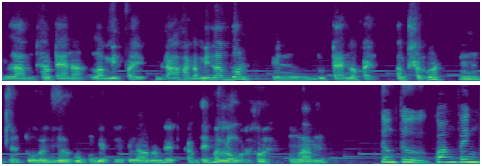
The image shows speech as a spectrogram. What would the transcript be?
làm theo trend á là mình phải ra hoặc là mình làm luôn. Mình đu trend là phải làm sớm à ừ, nói là giờ cũng không biết như thế nào để cảm thấy mà lộ thôi. Không làm Tương tự, Quang Vinh,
